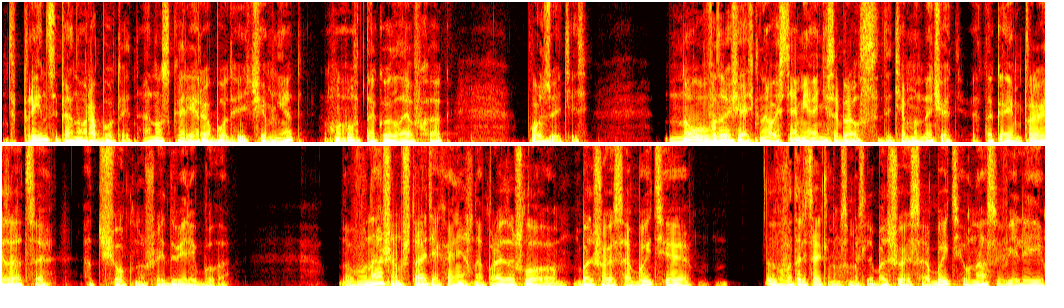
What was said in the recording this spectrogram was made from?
в принципе, оно работает. Оно скорее работает, чем нет. Вот такой лайфхак. Пользуйтесь. Ну, возвращаясь к новостям, я не собирался с этой темы начать. Это такая импровизация от щелкнувшей двери была. В нашем штате, конечно, произошло большое событие. В отрицательном смысле большое событие. У нас ввели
